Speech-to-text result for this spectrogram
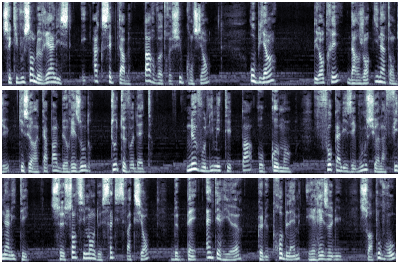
ce qui vous semble réaliste et acceptable par votre subconscient, ou bien une entrée d'argent inattendue qui sera capable de résoudre toutes vos dettes. Ne vous limitez pas au comment, focalisez-vous sur la finalité, ce sentiment de satisfaction, de paix intérieure que le problème est résolu, soit pour vous,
